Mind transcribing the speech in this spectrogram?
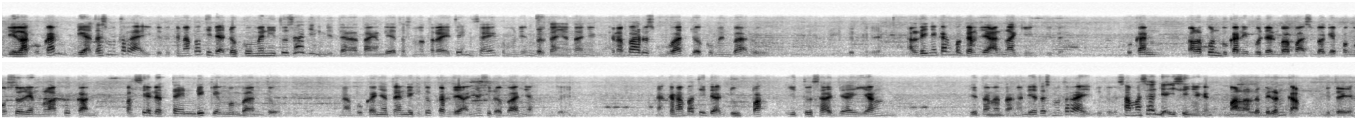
dilakukan di atas materai gitu. Kenapa tidak dokumen itu saja yang ditandatangan di atas materai itu yang saya kemudian bertanya-tanya. Kenapa harus buat dokumen baru? Gitu ya. Artinya kan pekerjaan lagi gitu. Bukan kalaupun bukan ibu dan bapak sebagai pengusul yang melakukan, pasti ada tendik yang membantu. Nah, bukannya tendik itu kerjaannya sudah banyak gitu ya. Nah, kenapa tidak dupak itu saja yang ditandatangan di atas meterai gitu. Sama saja isinya kan, malah lebih lengkap gitu ya.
